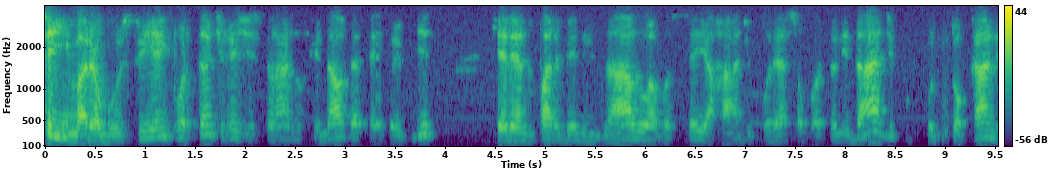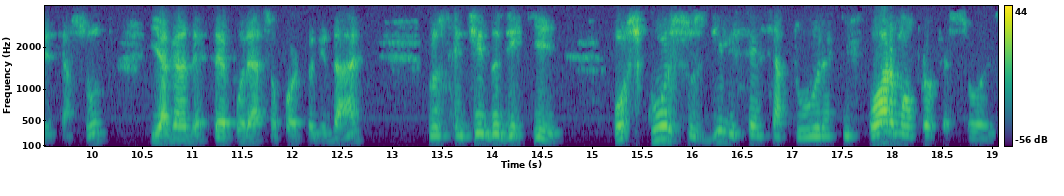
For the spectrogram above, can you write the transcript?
Sim, Mário Augusto. E é importante registrar no final dessa entrevista querendo parabenizá-lo, a você e a rádio por essa oportunidade, por, por tocar nesse assunto e agradecer por essa oportunidade, no sentido de que os cursos de licenciatura que formam professores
